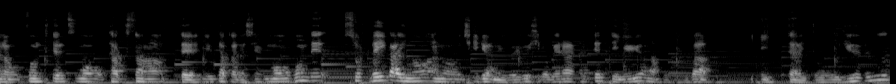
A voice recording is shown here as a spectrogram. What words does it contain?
のコンテンツもたくさんあって豊かだし、もうほんで、それ以外のあの事業もいろいろ広げられてっていうようなことが、一体どういう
